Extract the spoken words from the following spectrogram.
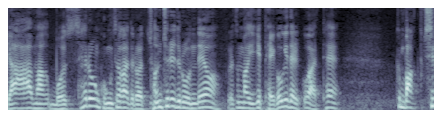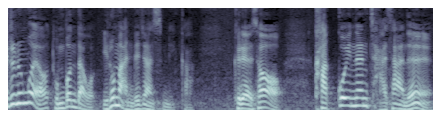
야, 막 뭐 새로운 공사가 들어 전철이 들어온대요. 그래서 막 이게 100억이 될 것 같아. 그 막 지르는 거예요. 돈 번다고. 이러면 안 되지 않습니까? 그래서 갖고 있는 자산을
